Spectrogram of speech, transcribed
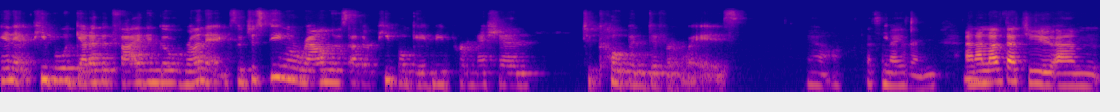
in it. People would get up at five and go running. So just being around those other people gave me permission to cope in different ways. Yeah. That's amazing. And I love that you um,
